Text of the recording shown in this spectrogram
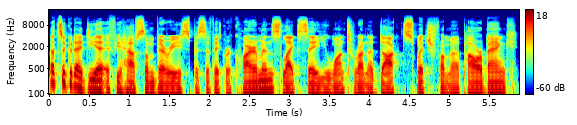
That's a good idea if you have some very specific requirements, like say you want to run a docked Switch from a power bank.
